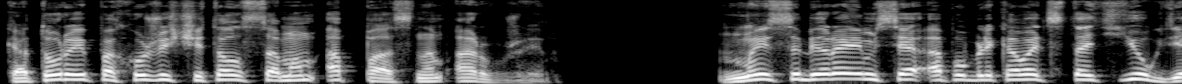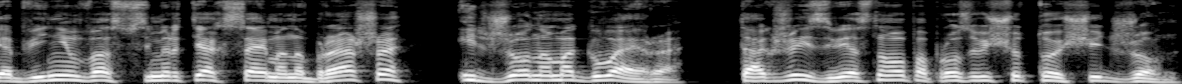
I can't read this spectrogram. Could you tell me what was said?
который, похоже, считал самым опасным оружием. «Мы собираемся опубликовать статью, где обвиним вас в смертях Саймона Браша и Джона Магуайра, также известного по прозвищу Тощий Джон.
